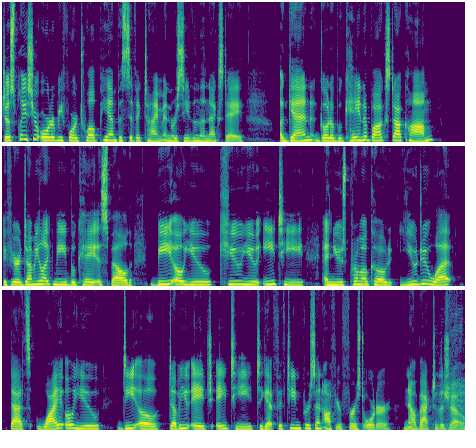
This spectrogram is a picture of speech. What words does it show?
Just place your order before 12 p.m. Pacific time and receive them the next day. Again, go to bouquetinabox.com. If you're a dummy like me, bouquet is spelled B O U Q U E T and use promo code You Do What. That's Y O U D O W H A T to get 15% off your first order. Now back to the show.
